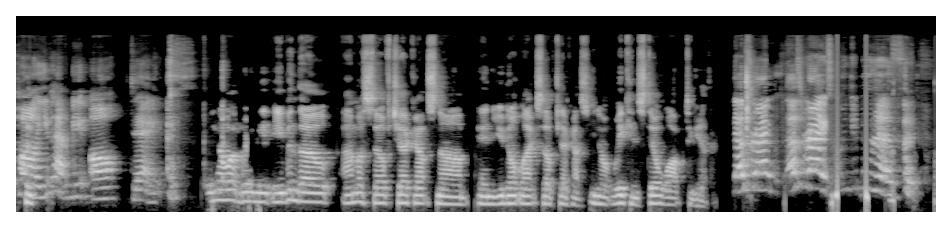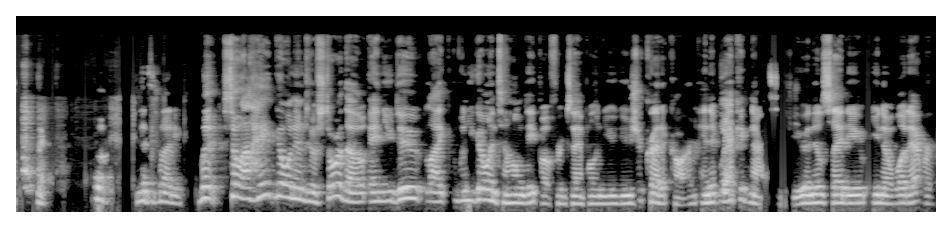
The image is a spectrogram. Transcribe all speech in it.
Paul, you have me all day. You know what, Brittany? Even though I'm a self checkout snob and you don't like self checkouts, you know, we can still walk together. That's right. That's right. We can do this. That's funny. But so I hate going into a store though, and you do like when you go into Home Depot, for example, and you use your credit card and it Yeah. recognizes you and it'll say to you, you know, whatever.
